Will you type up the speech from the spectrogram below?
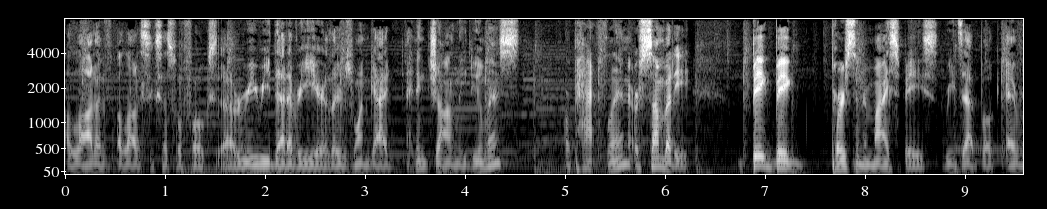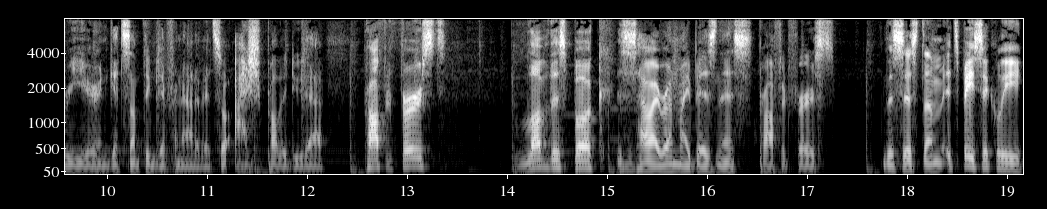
a lot of a lot of successful folks uh, reread that every year. There's one guy, I think John Lee Dumas or Pat Flynn or somebody, big, big person in my space reads that book every year and gets something different out of it. So I should probably do that. Profit First. Love this book. This is how I run my business. Profit First. The system, it's basically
